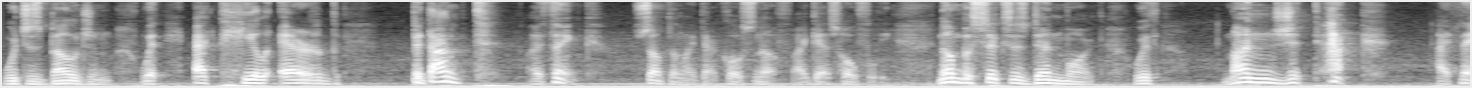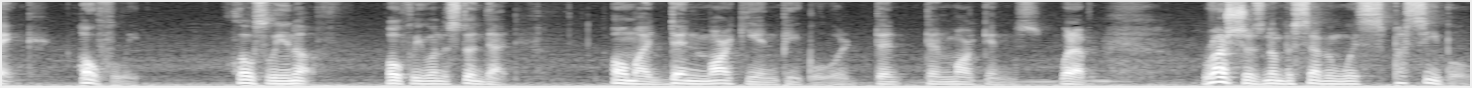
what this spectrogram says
which is Belgium with Echt heel erg bedankt, I think. Something like that, close enough, I guess, hopefully. Number six is Denmark with Manjetak, I think, hopefully. Closely enough. Hopefully you understood that all my Denmarkian people or Den- Denmarkans, whatever. Russia's number seven was Spasibo,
